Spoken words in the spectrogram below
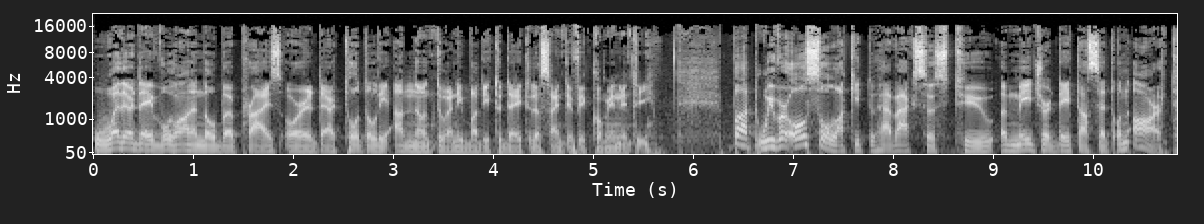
whether they won a Nobel Prize or they're totally unknown to anybody today to the scientific community. But we were also lucky to have access to a major data set on art,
